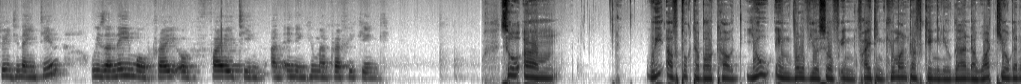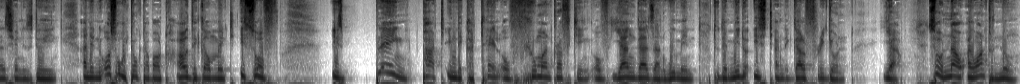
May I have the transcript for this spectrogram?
2019 with the name of try of fighting and ending human trafficking. So, um, we have talked about how you involve yourself in fighting human trafficking in Uganda, what your organization is doing, and then also we talked about how the government itself is playing part in the cartel of human trafficking of young girls and women to the Middle East and the Gulf region. Yeah. So now I want to know,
